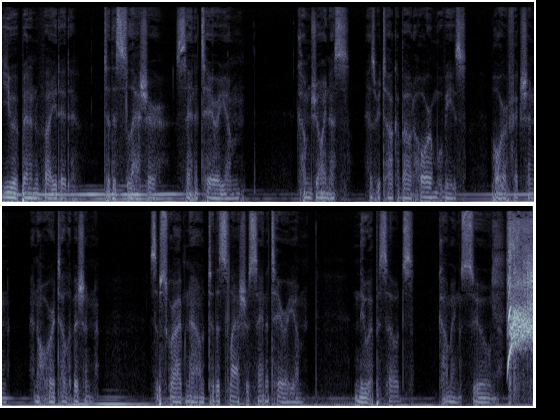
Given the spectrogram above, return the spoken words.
You have been invited to the Slasher Sanitarium. Come join us as we talk about horror movies, horror fiction, and horror television. Subscribe now to the Slasher Sanitarium. New episodes Coming soon. Ah!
